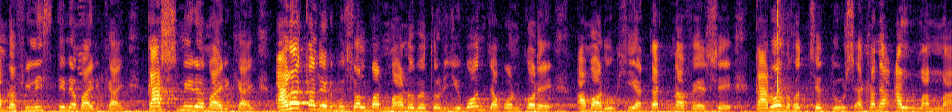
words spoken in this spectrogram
আমরা ফিলিস্তিনে মাইর খাই, কাশ্মীরে মাইর খাই। আরাকানের মুসলমান মানবেতর জীবন যাপন করে, আমার উখিয়া টেকনাফে এসে, কারণ হচ্ছে দুষ এখানে আল্লাহ না।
